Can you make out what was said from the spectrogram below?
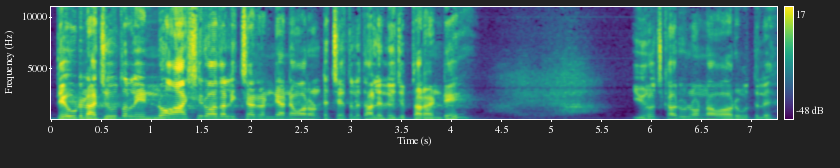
దేవుడు నా జీవితంలో ఎన్నో ఆశీర్వాదాలు ఇచ్చాడండి అన్నవారు ఉంటే చేతులతో అల్లెలు చెప్తారండి ఈరోజు కరువులో ఉన్నవారు వద్దులే.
